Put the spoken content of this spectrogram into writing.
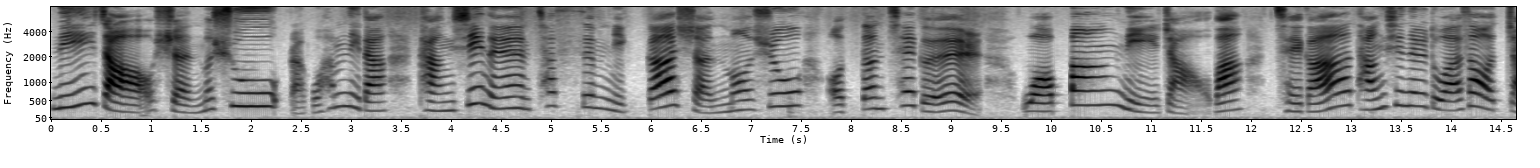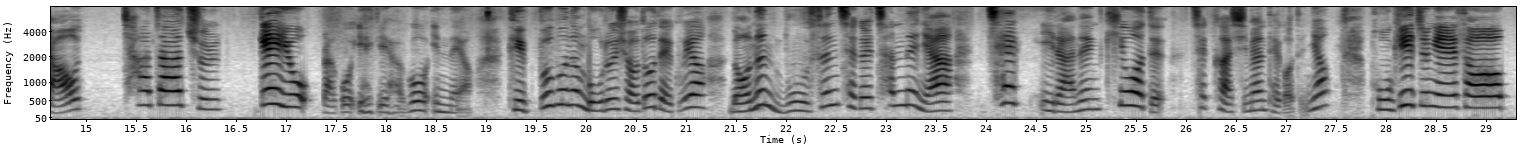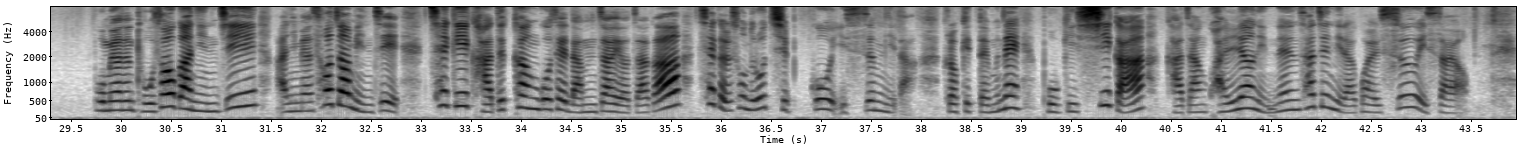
你找什么书? 라고 합니다. 당신은 찾습니까? 什么书? 어떤 책을? 我帮你找吧. 제가 당신을 도와서 找 찾아줄게요 라고 얘기하고 있네요. 뒷부분은 모르셔도 되고요. 너는 무슨 책을 찾느냐? 책이라는 키워드 체크하시면 되거든요. 보기 중에서 보면은 도서관인지 아니면 서점인지 책이 가득한 곳에 남자 여자가 책을 손으로 짚고 있습니다. 그렇기 때문에 보기 C가 가장 관련 있는 사진이라고 할 수 있어요.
